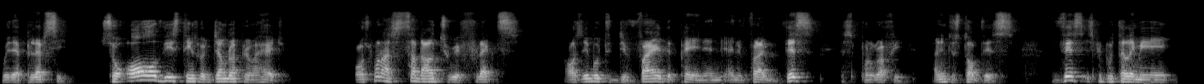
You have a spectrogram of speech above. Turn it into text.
with epilepsy. So all these things were jumbled up in my head. I was when I sat down to reflect, I was able to divide the pain and, and in fact, this is pornography. I need to stop this. This is people telling me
